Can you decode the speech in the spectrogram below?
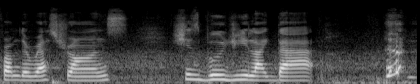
from the restaurants. She's bougie like that.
